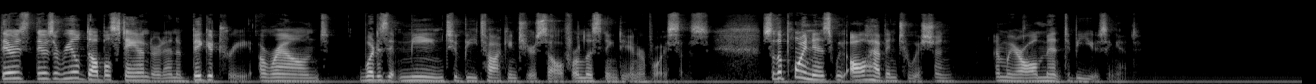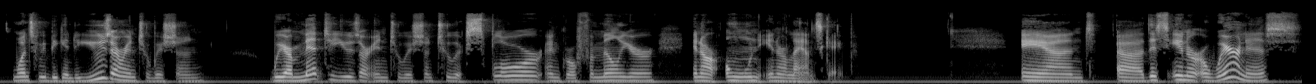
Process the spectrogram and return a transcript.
there's there's a real double standard and a bigotry around what does it mean to be talking to yourself or listening to inner voices. So the point is we all have intuition and we are all meant to be using it. Once we begin to use our intuition, we are meant to use our intuition to explore and grow familiar in our own inner landscape. And uh, this inner awareness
